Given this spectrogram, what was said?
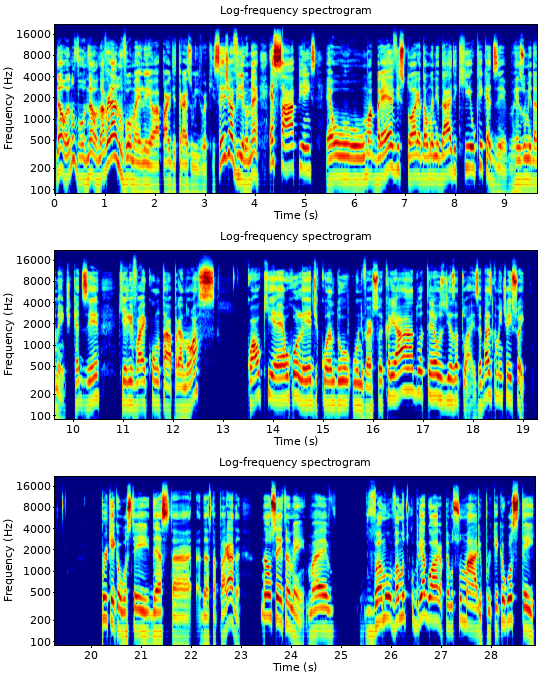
Não, eu não vou. Não, na verdade eu não vou mais ler a parte de trás do livro aqui. Vocês já viram, né? É Sapiens, é o, uma breve história da humanidade que o que quer dizer, resumidamente? Quer dizer que ele vai contar para nós qual que é o rolê de quando o universo foi criado até os dias atuais. É basicamente é isso aí. Por que, que eu gostei desta, desta parada? Não sei também, mas vamos, vamos descobrir agora, pelo sumário, por que, que eu gostei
